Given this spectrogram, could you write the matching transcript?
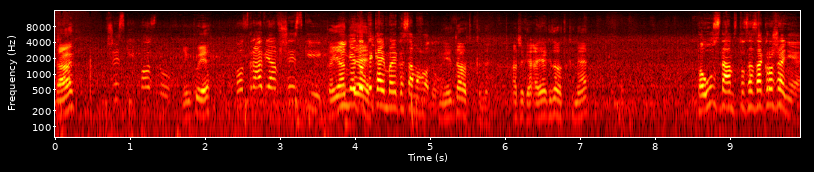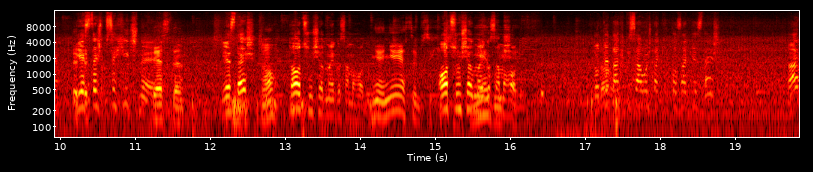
Tak? Wszystkich pozdrów. Dziękuję. Pozdrawiam wszystkich. To ja I nie też. dotykaj mojego samochodu. Nie dotknę. A czekaj, a jak dotknę? To uznam to za zagrożenie. Jesteś psychiczny. Jestem. Jesteś? No? To odsuń się od mojego samochodu. Nie, nie jestem psychiczny. Odsuń się od Nie mojego bój się. samochodu. To ty Dobra. tak pisałeś, taki kozak jesteś? Tak?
